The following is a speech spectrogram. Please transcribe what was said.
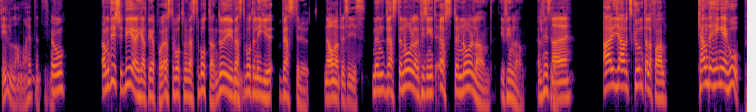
Finland, vad heter det inte? så? Jo. Ja, men det, är- det är jag helt med på. Österbotten och Västerbotten. Då är ju Västerbotten ligger ju västerut. Ja, men precis. Men Västernorrland, det finns inget Östernorrland i Finland. Eller finns det det? Nej, är jävligt skumt i alla fall. Kan det hänga ihop?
